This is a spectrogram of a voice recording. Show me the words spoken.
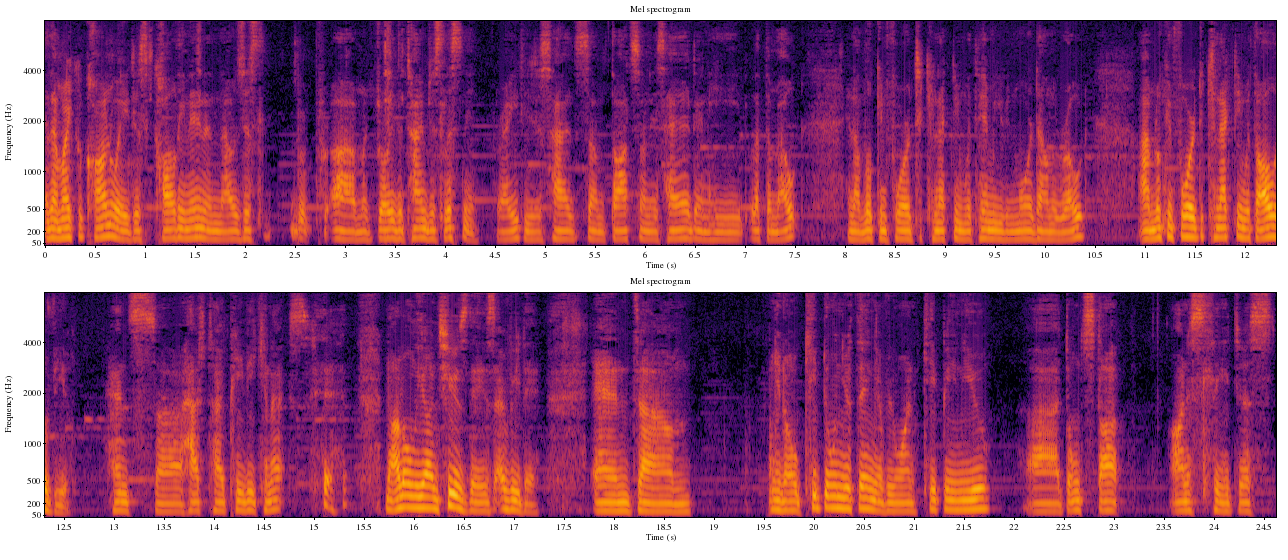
And then Michael Conway just calling in, and I was just uh, majority of the time just listening, right? He just had some thoughts on his head and he let them out. And I'm looking forward to connecting with him even more down the road. I'm looking forward to connecting with all of you. Hence, uh, hashtag PV Connects. Not only on Tuesdays, every day. And, um, you know, keep doing your thing, everyone. Keep being you. Uh, don't stop. Honestly, just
